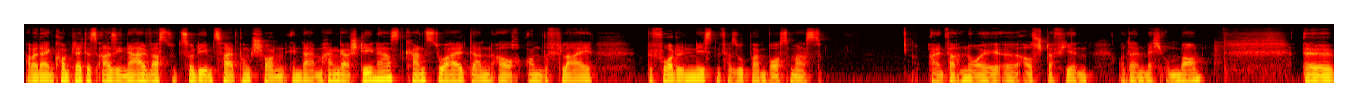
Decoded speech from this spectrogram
Aber dein komplettes Arsenal, was du zu dem Zeitpunkt schon in deinem Hangar stehen hast, kannst du halt dann auch on the fly, bevor du den nächsten Versuch beim Boss machst, einfach neu äh, ausstaffieren und dein Mech umbauen. Äh,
